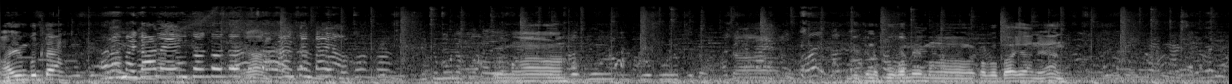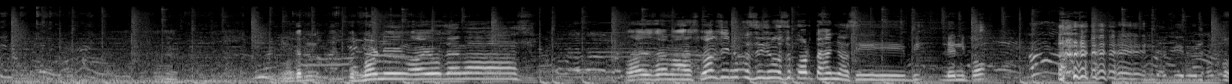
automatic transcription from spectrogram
Mayong buntang. Ano, may galing. Doon, doon, doon. Saan, saan tayo? Yung mga... Dito na po kami, mga kababayan. Ayan. Good morning, ohayo gozaimasu. Ohayo gozaimasu. Ma'am, sino po sinusuportahan nyo? Si B- Lenny po? Hindi, biro lang po.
